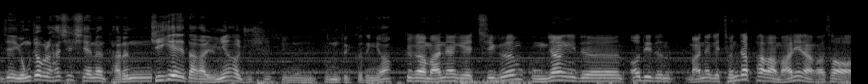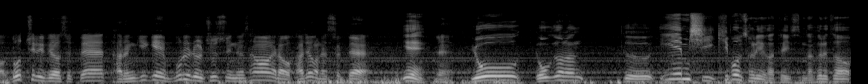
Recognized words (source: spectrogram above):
이제 용접을 하실 시에는 다른 기계에다가 영향을 주실 수 있는 부분도 있거든요. 그러니까 만약에 지금 공장이든 어디든 만약에 전자파가 많이 나가서 노출이 되었을 때 다른 기계에 무리를 줄 수 있는 상황이라고 가정을 했을 때 예. 예. 요 요거는 그 EMC 기본 설계가 되어 있습니다. 그래서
